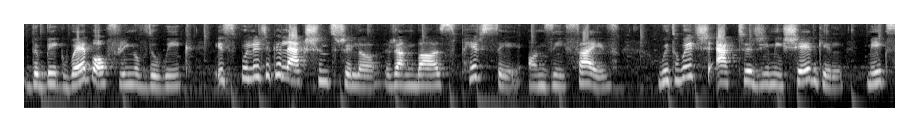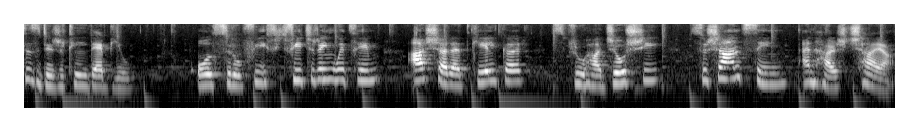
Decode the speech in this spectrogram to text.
The big web offering of the week is political action thriller Rangbaz Phir Se on ZEE5, with which actor Jimmy Shergill makes his digital debut. Also fe- featuring with him are Sharad Kelkar, Spruha Joshi, Sushant Singh, and Harsh Chhaya.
